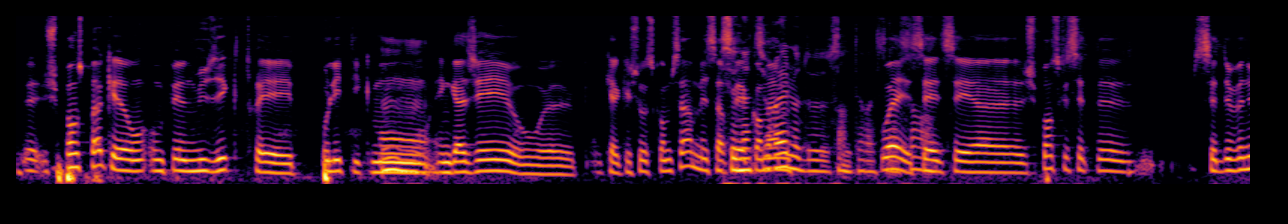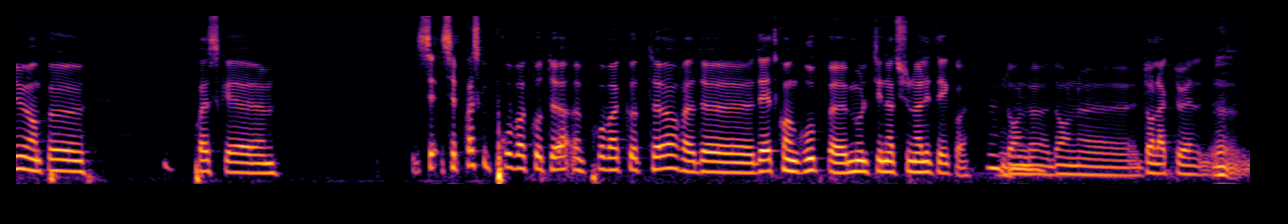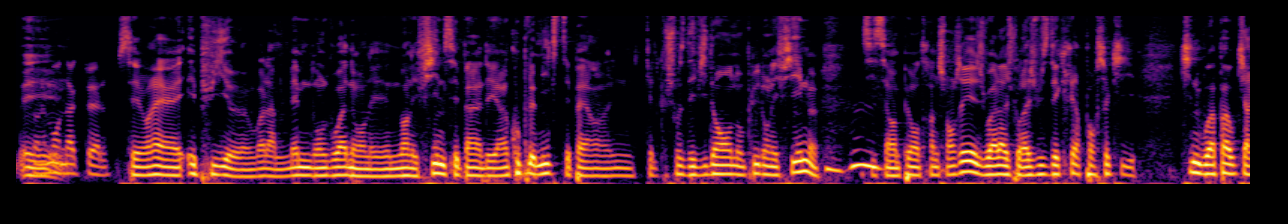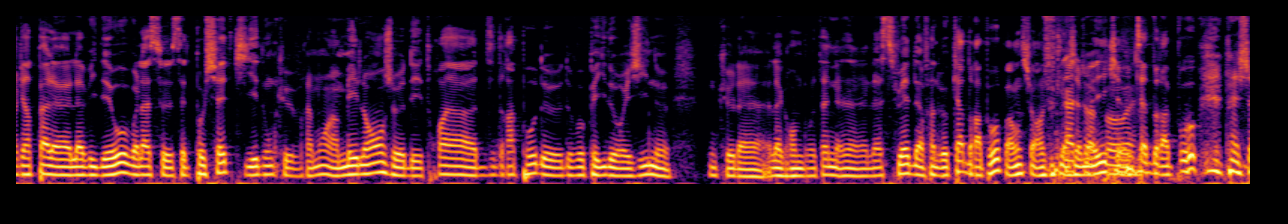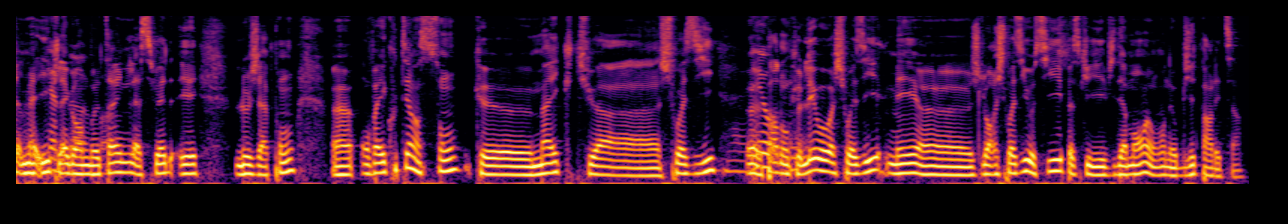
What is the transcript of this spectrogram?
je pense pas qu'on on fait une musique très politiquement engagée ou euh, quelque chose comme ça mais ça C'est fait quand même naturel de s'intéresser ouais à ça. c'est c'est euh, je pense que c'est euh, c'est devenu un peu presque euh, c'est presque provocateur, euh, provocateur de d'être un groupe euh, multinationalité quoi Mhm. dans le dans le dans l'actuel Euh, dans le monde actuel C'est vrai. Et puis euh, voilà, même on le voit dans les dans les films, c'est pas des, un couple mixte, c'est pas un- une- quelque chose d'évident non plus dans les films. Si c'est un peu en train de changer. Je voilà, je voudrais juste décrire pour ceux qui qui ne voient pas ou qui regardent pas la, la vidéo, voilà ce- cette pochette qui est donc vraiment un mélange des trois drapeaux de, de vos pays d'origine. Donc euh, la, la Grande-Bretagne, la, la Suède, enfin de vos quatre drapeaux. Par exemple, si on rajoute la Jamaïque, drapeaux, ouais. quatre drapeaux, la Jamaïque, Quatre la. Grande-Bretagne, la Suède et le Japon. Euh, on va écouter un son que Mike tu as choisi, Euh, Léo. pardon que Léo a choisi, mais euh, je l'aurais choisi aussi parce qu'évidemment on est obligé de parler de ça.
